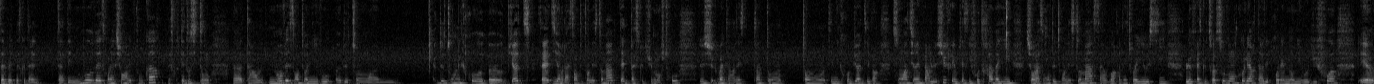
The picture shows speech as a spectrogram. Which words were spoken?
ça peut être parce que tu as, des mauvaises relations avec ton corps, parce que peut-être aussi ton, euh, tu as une mauvaise santé au niveau euh, de ton de ton microbiote, c'est-à-dire la santé de ton estomac, peut-être parce que tu manges trop de sucre, bah, ton, ton, tes microbiotes eh ben, sont attirés par le sucre et peut-être qu'il faut travailler sur la santé de ton estomac, savoir nettoyer aussi le fait que tu sois souvent en colère, tu as des problèmes au niveau du foie, et euh,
